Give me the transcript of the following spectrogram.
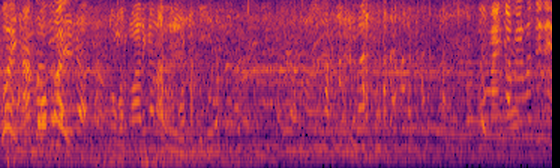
Boy, sambung boy. Mau main capek banget ini.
